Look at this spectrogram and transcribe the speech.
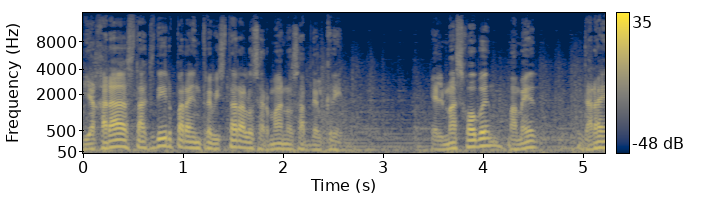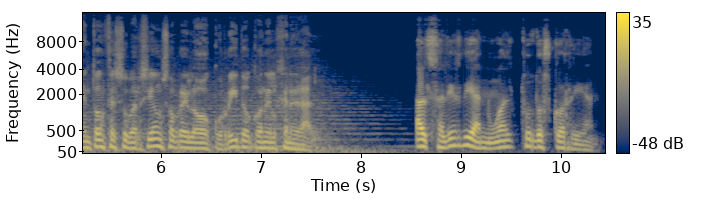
viajará hasta Axdir para entrevistar a los hermanos Abdelkrim. El más joven, Mamed, dará entonces su versión sobre lo ocurrido con el general. Al salir de Anual todos corrían.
